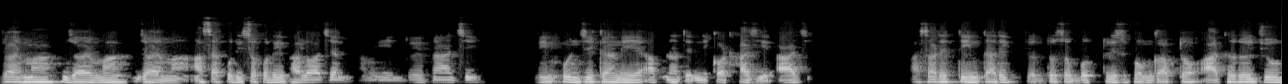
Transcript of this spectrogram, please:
জয় মা জয় মা জয় মা। আশা করি সকলেই ভালো আছেন, আমি ইন্দ্রই আছি দিনপঞ্জিকা নিয়ে আপনাদের নিকট হাজির। আজ আষাঢ়ের তিন তারিখ, চোদ্দশো বত্রিশ বঙ্গাব্দ, আঠেরোই জুন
